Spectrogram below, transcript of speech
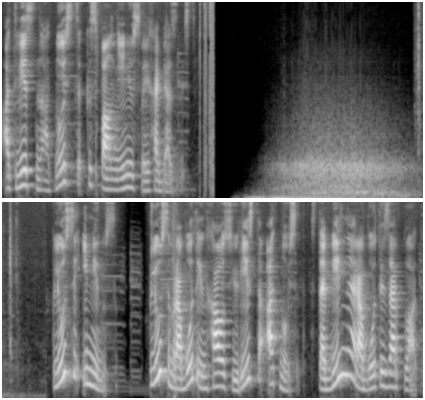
ответственно относится к исполнению своих обязанностей. Плюсы и минусы. Плюсом работы инхаус юриста относят стабильная работа и зарплата.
